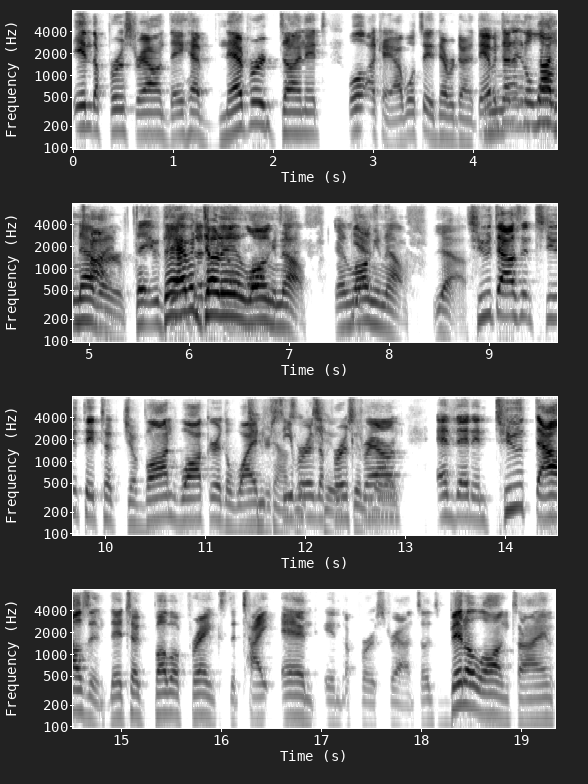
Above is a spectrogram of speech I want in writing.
in the first round. They have never done it. Well, okay, I won't say they've never done it. They haven't done it in a Not long never. time. They they, haven't done it in long time. enough. And long Yes. enough. Yeah. 2002, they took Javon Walker, the wide receiver, in the first round. lord. And then in 2000, they took Bubba Franks, the tight end, in the first round. So it's been a long time.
